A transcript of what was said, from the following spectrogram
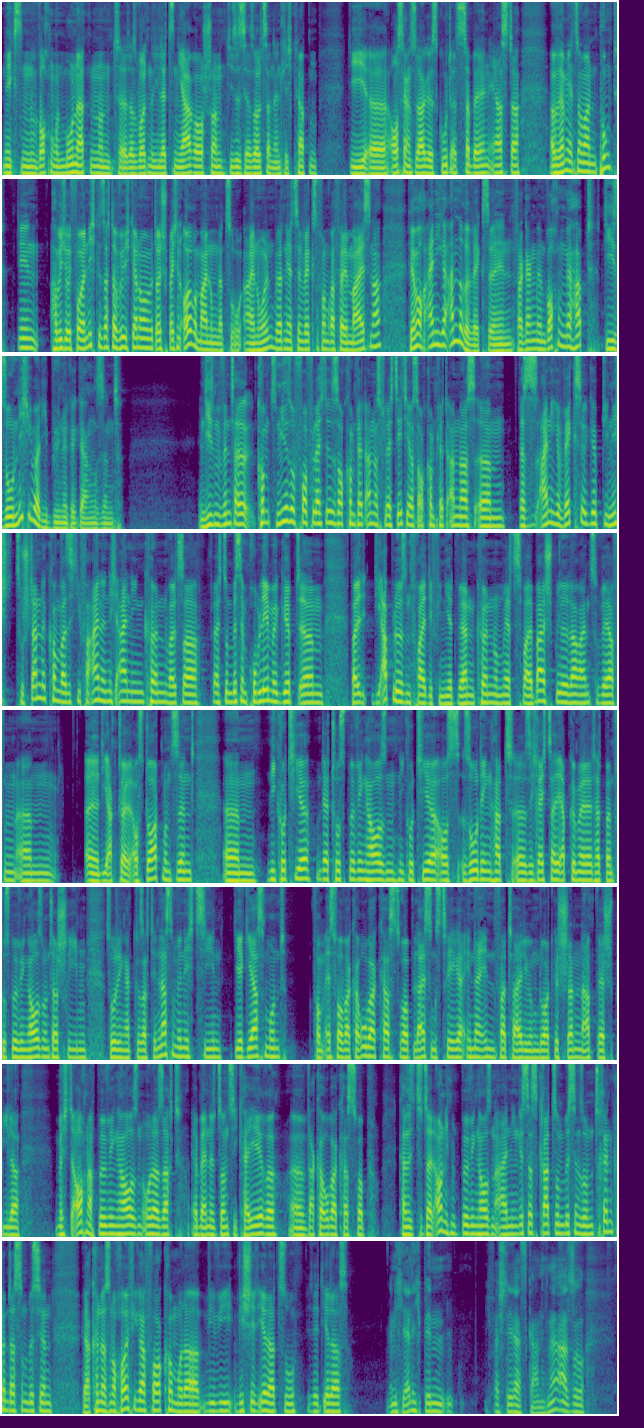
nächsten Wochen und Monaten und äh, das wollten die letzten Jahre auch schon. Dieses Jahr soll es dann endlich knappen. Die äh, Ausgangslage ist gut als Tabellenerster. Aber wir haben jetzt nochmal einen Punkt, den habe ich euch vorher nicht gesagt, da würde ich gerne mal mit euch sprechen, eure Meinung dazu einholen. Wir hatten jetzt den Wechsel von Raphael Meissner. Wir haben auch einige andere Wechsel in den vergangenen Wochen gehabt, die so nicht über die Bühne gegangen sind. in diesem Winter kommt es mir so vor, vielleicht ist es auch komplett anders, vielleicht seht ihr es auch komplett anders, ähm, dass es einige Wechsel gibt, die nicht zustande kommen, weil sich die Vereine nicht einigen können, weil es da vielleicht so ein bisschen Probleme gibt, ähm, weil die Ablösen frei definiert werden können, um jetzt zwei Beispiele da reinzuwerfen. Ähm, äh, die aktuell aus Dortmund sind. Ähm, Nico Thier und der TuS Bövinghausen. Nico Thier aus Soding hat äh, sich rechtzeitig abgemeldet, hat beim TuS Bövinghausen unterschrieben. Soding hat gesagt, den lassen wir nicht ziehen. Dirk Jasmund vom SV Wacker Oberkastrop, Leistungsträger in der Innenverteidigung, dort gestandener Abwehrspieler, möchte auch nach Bövinghausen oder sagt, er beendet sonst die Karriere. Äh, Wacker Oberkastrop kann sich zurzeit auch nicht mit Bövinghausen einigen. Ist das gerade so ein bisschen so ein Trend? Könnte das so ein bisschen, ja, könnte das noch häufiger vorkommen oder wie, wie, wie steht ihr dazu? Wie seht ihr das? Wenn ich ehrlich bin, ich verstehe das gar nicht. Ne? Also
